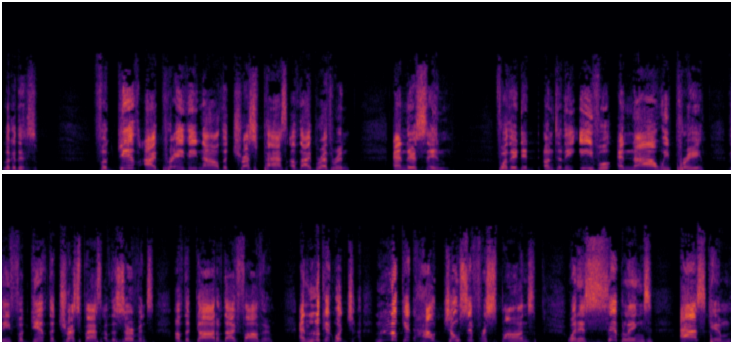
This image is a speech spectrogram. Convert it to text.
look at this. Forgive, I pray thee now, the trespass of thy brethren and their sin, for they did unto thee evil, and now we pray thee, forgive the trespass of the servants of the God of thy father. And look at what look at how Joseph responds when his siblings ask him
